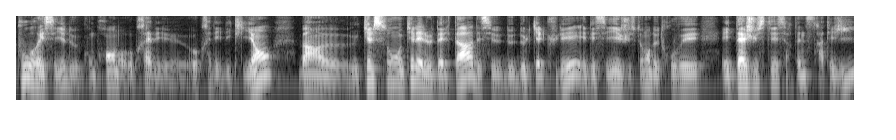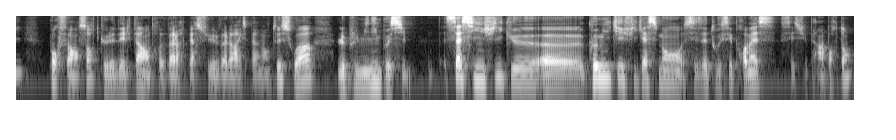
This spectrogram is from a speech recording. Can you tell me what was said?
pour essayer de comprendre auprès des, auprès des, clients ben, euh, quel est le delta, d'essayer de, le calculer et d'essayer justement de trouver et d'ajuster certaines stratégies pour faire en sorte que le delta entre valeur perçue et valeur expérimentée soit le plus minime possible. Ça signifie que communiquer efficacement ses atouts et ses promesses, c'est super important.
